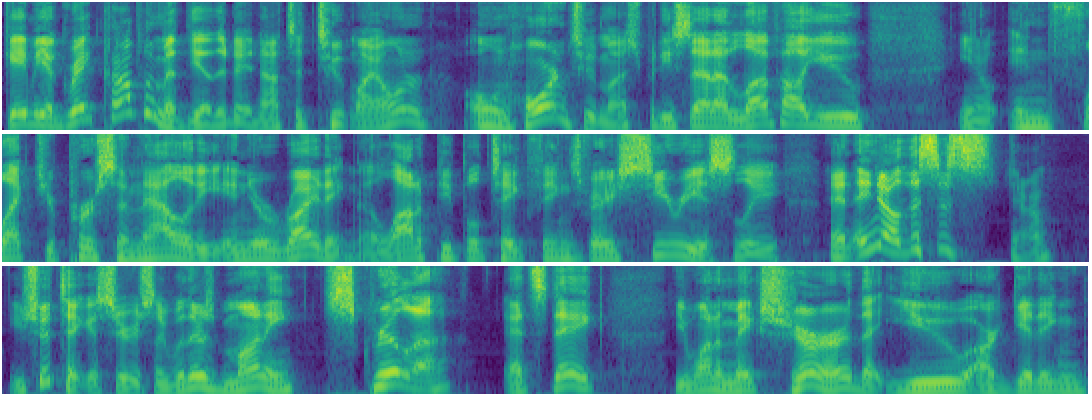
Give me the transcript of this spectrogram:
gave me a great compliment the other day, not to toot my own own horn too much, but he said, I love how you, you know, inflect your personality in your writing. A lot of people take things very seriously. And, and you know, this is, you know, you should take it seriously. When there's money, Skrilla at stake, you want to make sure that you are getting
